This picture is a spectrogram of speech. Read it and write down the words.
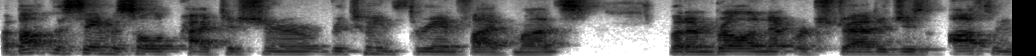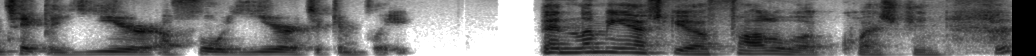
about the same as solo practitioner, between three and five months. But umbrella network strategies often take a year, a full year to complete. Ben, let me ask you a follow up question. Sure.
